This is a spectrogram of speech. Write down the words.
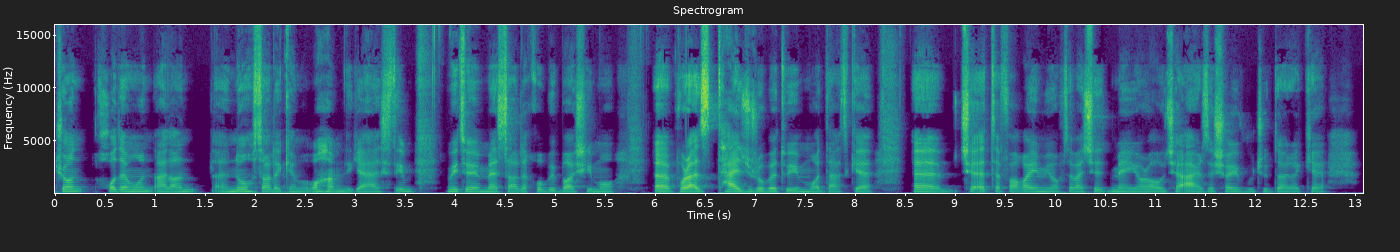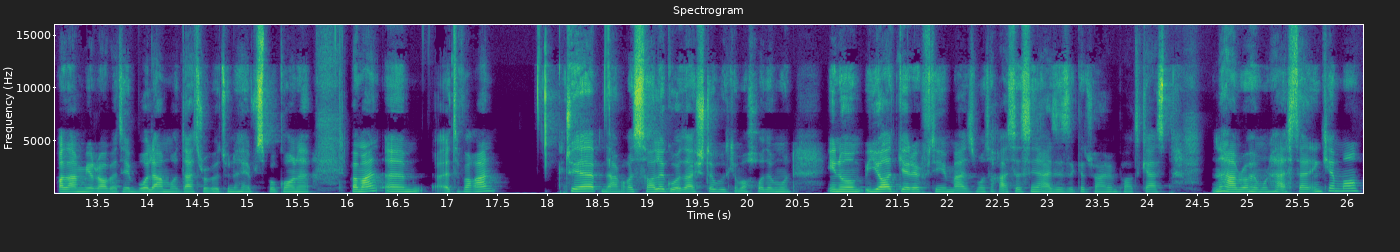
چون خودمون الان نه ساله که ما با هم دیگه هستیم می‌تونیم مثال خوبی باشیم و پر از تجربه توی این مدت که چه اتفاقایی میفته و چه معیارها و چه ارزشهایی وجود داره که آدم یه رابطه بلند مدت رو بتونه حفظ بکنه. و من اتفاقا توی در واقع سال گذشته بود که ما خودمون اینو یاد گرفتیم از متخصصین عزیزی که تو همین پادکست همراهمون هستن. اینکه ما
